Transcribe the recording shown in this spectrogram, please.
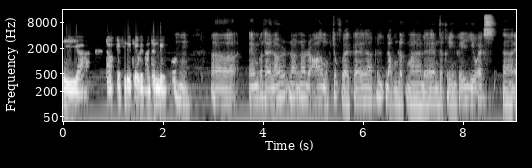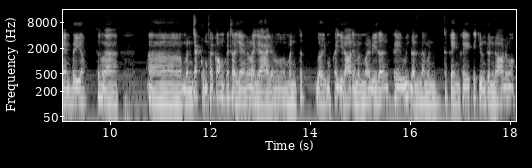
thì uh, đó em xin giới thiệu về bản thân mình. Uh, em có thể nói nói nói rõ hơn một chút về cái cái động lực mà để em thực hiện cái UX uh, à, MB không? Tức là uh, mình chắc cũng phải có một cái thời gian rất là dài để mình tích lũy một cái gì đó thì mình mới đi đến cái quyết định là mình thực hiện cái cái chương trình đó đúng không?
